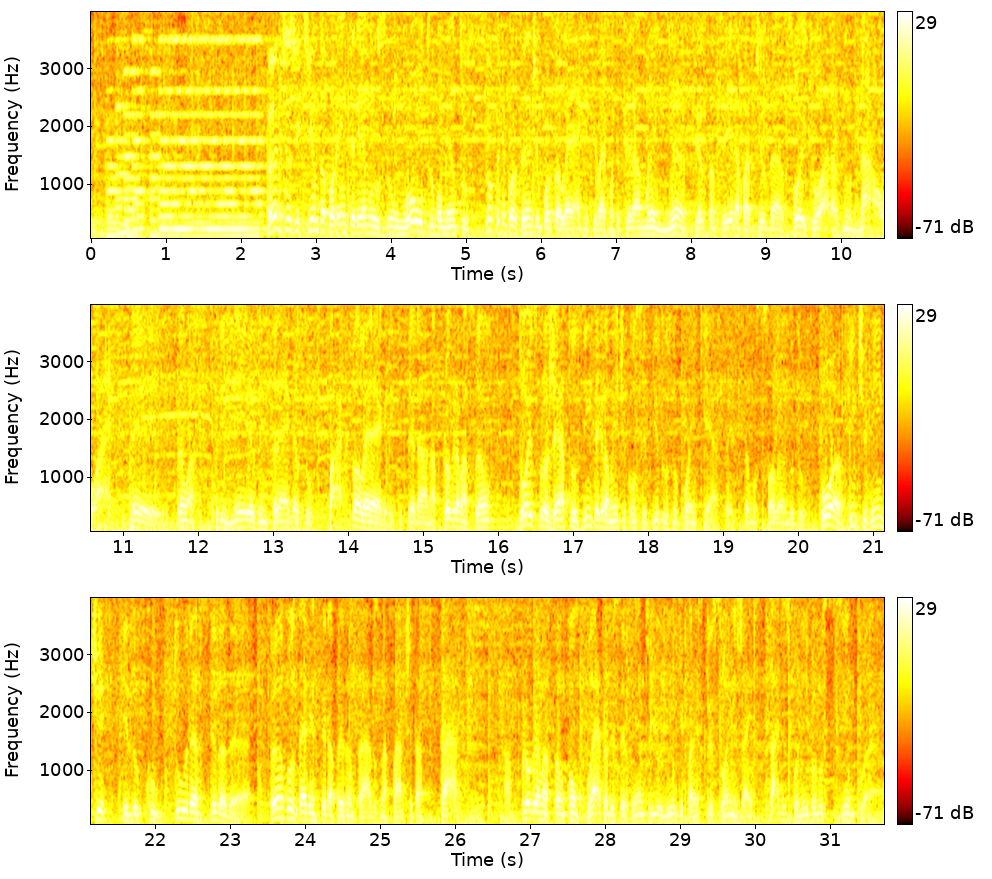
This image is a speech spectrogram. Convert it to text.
Antes de quinta, porém, teremos um outro momento super importante em Porto Alegre que vai acontecer amanhã, terça-feira, a partir das 8 horas no Now Light Space. São as primeiras entregas do Pacto Alegre, que terá na programação dois projetos integralmente concebidos no Põe Quieta. Estamos falando do Boa 2020 e do Cultura Cidadã. Ambos devem ser apresentados na parte da tarde. A programação completa desse evento e o link para inscrições já está disponível no Simpla.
